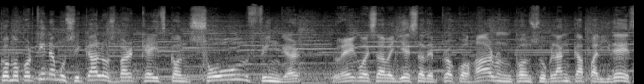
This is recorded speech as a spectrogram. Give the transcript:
Como cortina musical, los Barcades con Soul Finger. Luego, esa belleza de Procol Harum con su blanca palidez.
